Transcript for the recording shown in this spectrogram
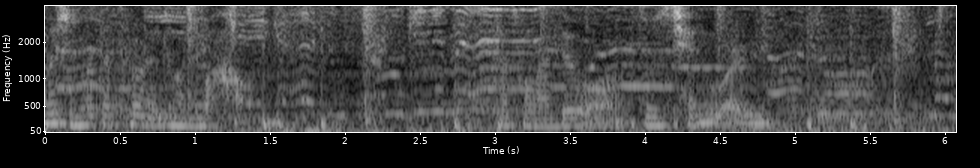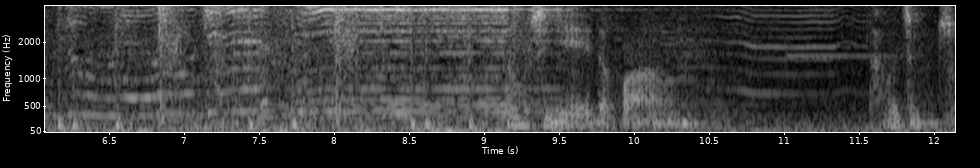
为什么他突然对我那么好他从来对我都是迁就而已。都不是爷爷的话他会这么做。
